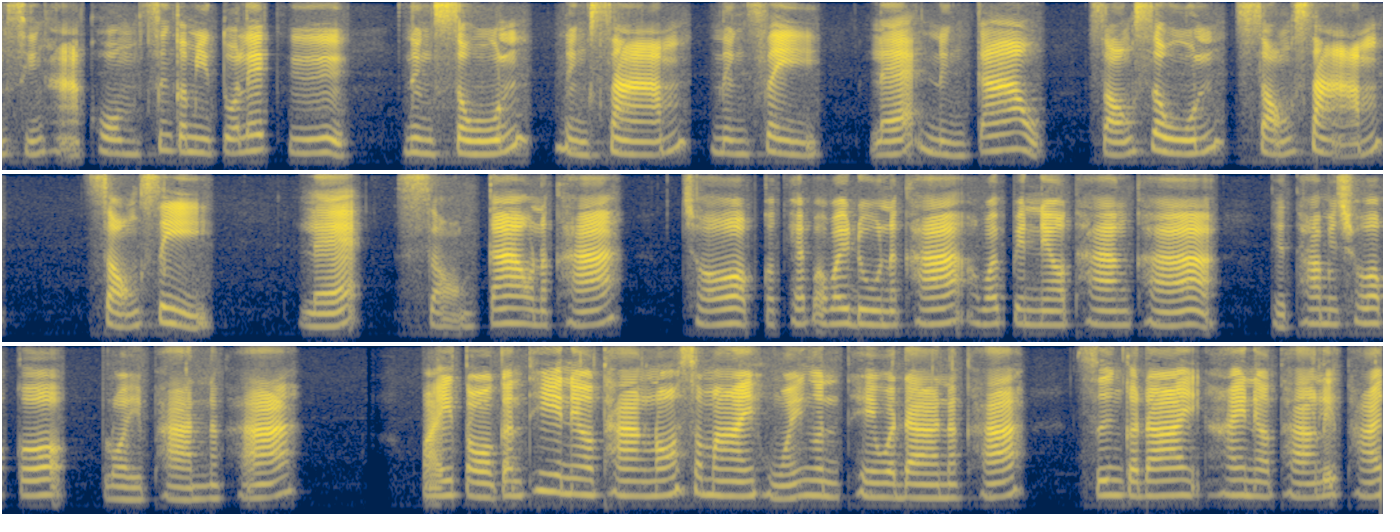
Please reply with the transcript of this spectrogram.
1 สิงหาคม ซึ่งก็มีตัวเลขคือ 10 13 14 และ 19 20 23 24 และ 29 นะคะ ชอบก็แคปเอาไว้ดูนะคะ เอาไว้เป็นแนวทางค่ะ แต่ถ้าไม่ชอบก็ปล่อยผ่านนะคะ ไปต่อกันที่แนวทางน้องสมายหวยเงินเทวดานะคะ ซึ่งก็ได้ให้แนวทางเลขท้าย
